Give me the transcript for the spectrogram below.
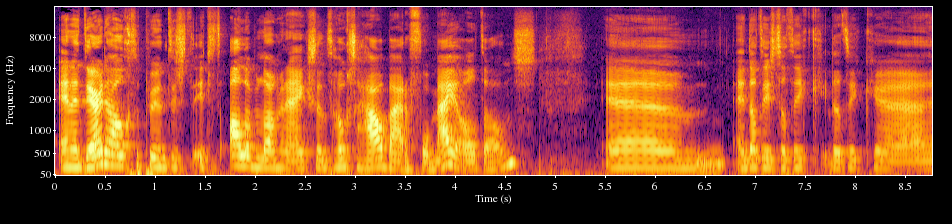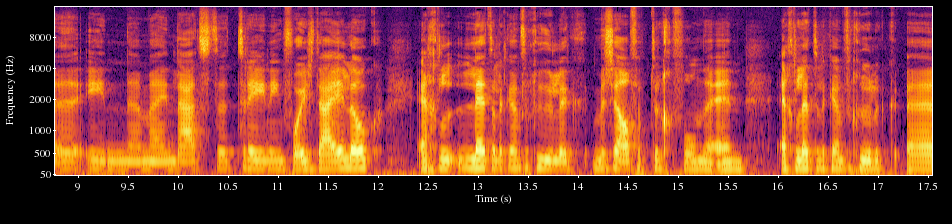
En het derde hoogtepunt is het, is het allerbelangrijkste en het hoogst haalbare voor mij althans. Ehm, en dat is dat ik, dat ik eh, in eh, mijn laatste training Voice Dialogue echt letterlijk en figuurlijk mezelf heb teruggevonden. En echt letterlijk en figuurlijk eh,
